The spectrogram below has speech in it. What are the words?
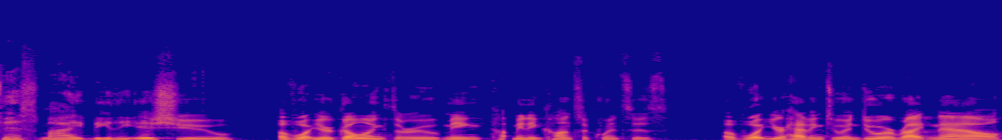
This might be the issue of what you're going through, meaning, meaning consequences of what you're having to endure right now.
